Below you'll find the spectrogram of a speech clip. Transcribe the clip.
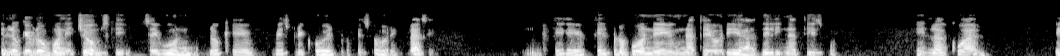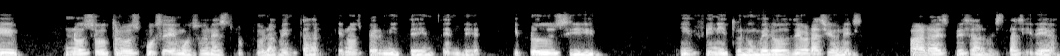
En lo que propone Chomsky, según lo que me explicó el profesor en clase, eh, él propone una teoría del innatismo en la cual eh, nosotros poseemos una estructura mental que nos permite entender y producir infinito número de oraciones para expresar nuestras ideas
